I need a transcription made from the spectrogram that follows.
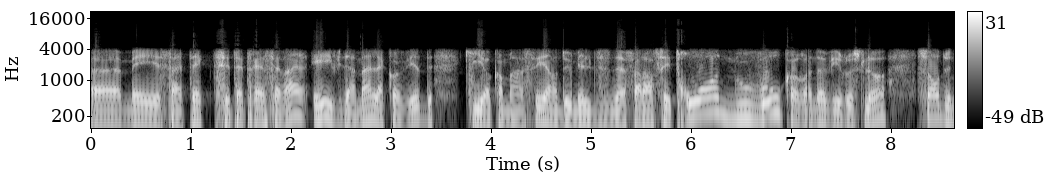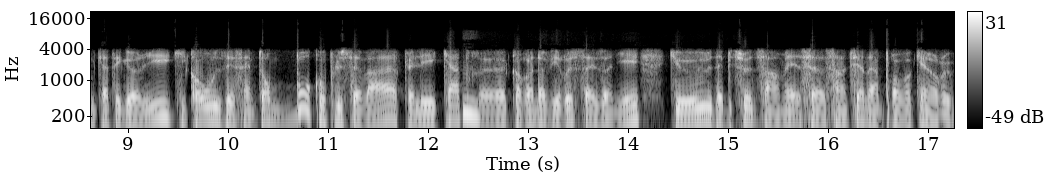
euh, mais c'était très sévère. Et évidemment, la COVID qui a commencé en 2019. Alors, ces trois nouveaux coronavirus-là sont d'une catégorie qui cause des symptômes beaucoup plus sévères que les quatre hmm. euh, coronavirus saisonniers qui, eux, d'habitude, s'en tiennent à provoquer un rhume.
